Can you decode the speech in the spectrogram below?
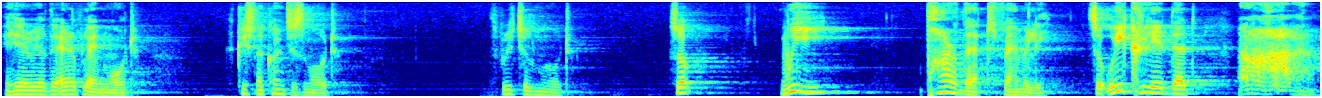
Here we have the airplane mode, Krishna conscious mode, spiritual mode. So we part of that family. So we create that ah,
